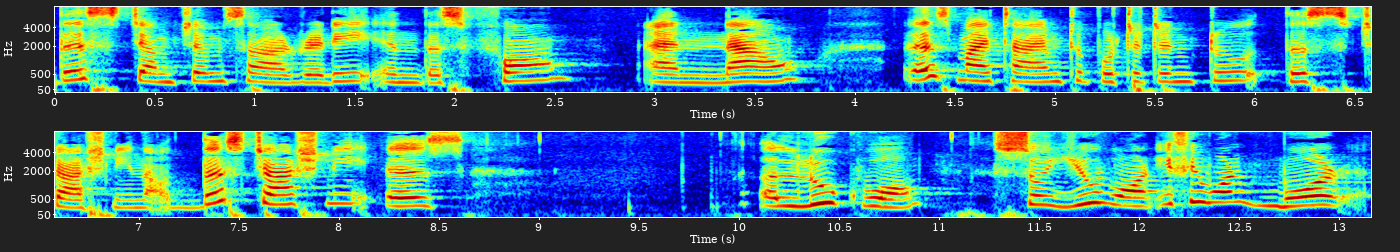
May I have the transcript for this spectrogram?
this chum chums are ready in this form. And now is my time to put it into this chashni. Now this chashni is a lukewarm. So you want if you want more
